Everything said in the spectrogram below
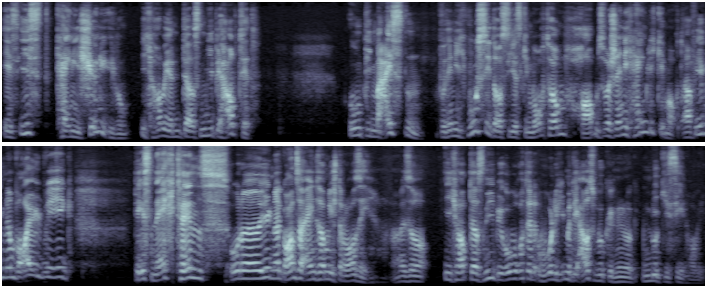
Es ist keine schöne Übung. Ich habe das nie behauptet. Und die meisten, von denen ich wusste, dass sie es gemacht haben, haben es wahrscheinlich heimlich gemacht. Auf irgendeinem Waldweg, des Nächtens oder irgendeine ganz einsame Straße. Also ich habe das nie beobachtet, obwohl ich immer die Auswirkungen nur, nur gesehen habe.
